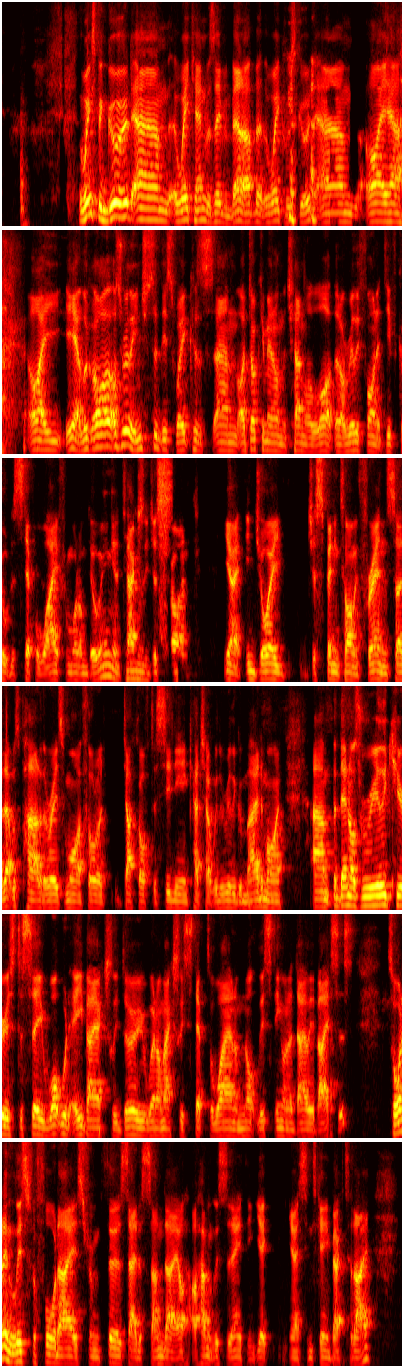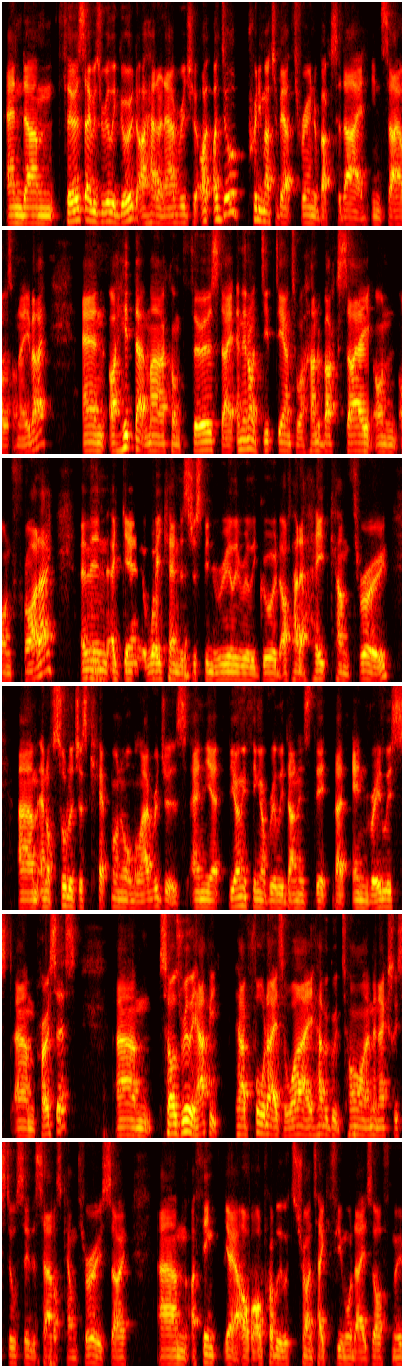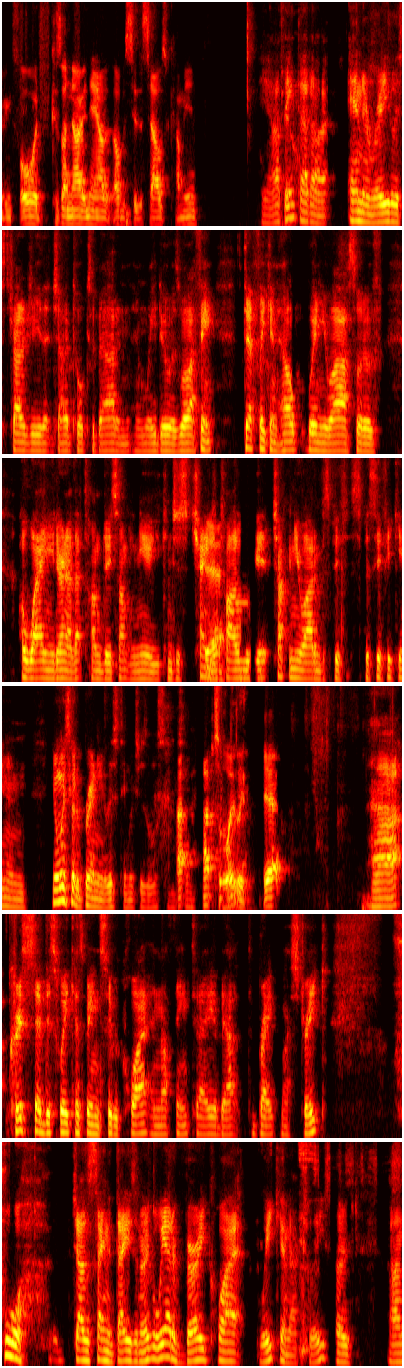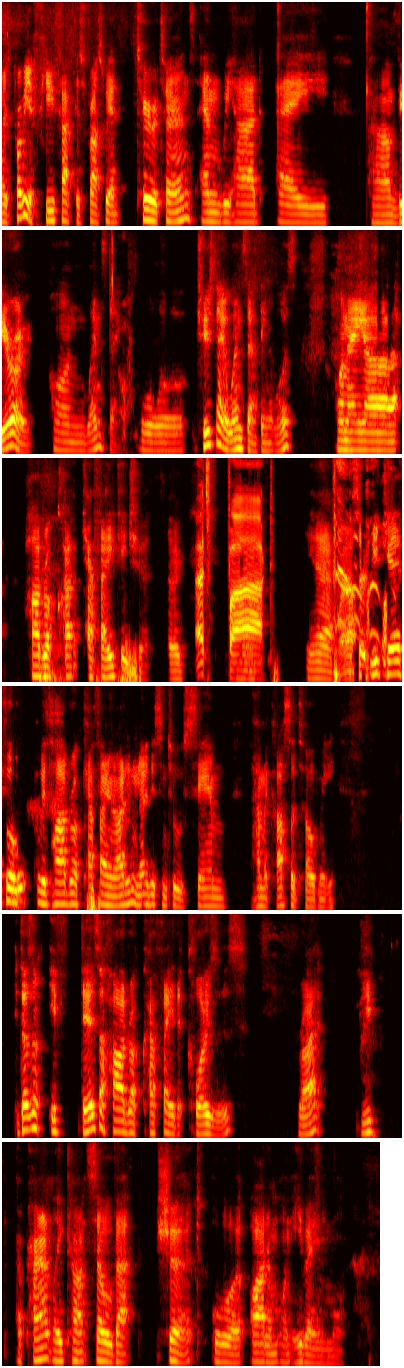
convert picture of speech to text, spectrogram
The week's been good. Um, the weekend was even better, but the week was good. um, I, uh, I, yeah, look, I was really interested this week because um, I document on the channel a lot that I really find it difficult to step away from what I'm doing and to actually just try and, you know, enjoy just spending time with friends. So that was part of the reason why I thought I'd duck off to Sydney and catch up with a really good mate of mine. Um, but then I was really curious to see what would eBay actually do when I'm actually stepped away and I'm not listing on a daily basis. So I didn't list for four days from Thursday to Sunday. I, I haven't listed anything yet, you know, since getting back today. And um, Thursday was really good. I had an average. I, I do pretty much about 300 bucks a day in sales on eBay, and I hit that mark on Thursday, and then I dipped down to 100 bucks say on on Friday, and then again the weekend has just been really really good. I've had a heap come through. Um, and I've sort of just kept my normal averages, and yet the only thing I've really done is that end relist um, process. Um, so I was really happy to have four days away, have a good time, and actually still see the sales come through. So um, I think, yeah, I'll, I'll, probably look to try and take a few more days off moving forward because I know now that obviously the sales come in. Yeah, I think that uh, end and relist strategy that Jada talks about and, and we do as well, I think definitely can help when you are sort of away and you don't have that time to do something new. You can just change Yeah. the title a little bit, chuck a new item spe- specific in, and you almost got a brand new listing, which is awesome. Uh, absolutely. Yeah. Uh, Chris said this week has been super quiet and nothing today about to break my streak. Whew, Jazz is saying the days are over. We had a very quiet weekend actually, so um, there's probably a few factors for us. We had two returns and we had a um, VeRO on Wednesday or Tuesday or Wednesday, I think it was, on a uh, Hard Rock Cafe t-shirt. So That's fucked. yeah. Wow. So be careful with Hard Rock Cafe. And I didn't know this until Sam Hamakasa told me. It doesn't, if there's a Hard Rock Cafe that closes, right, you apparently can't sell that shirt or item on eBay anymore,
